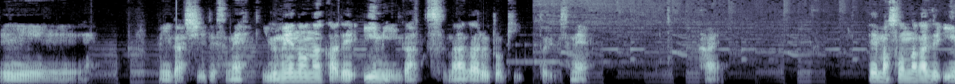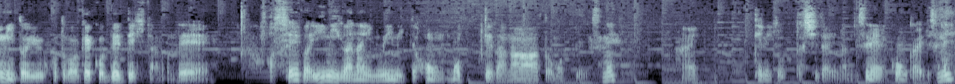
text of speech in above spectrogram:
えー、見出しですね。夢の中で意味がつながるときというですね。はい。で、まあそんな感じで意味という言葉が結構出てきたので、あそういえば意味がない無意味って本持ってたなぁと思ってですね。はい。手に取った次第なんですね。今回ですね。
